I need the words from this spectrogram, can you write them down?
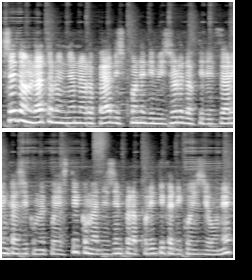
Se da un lato l'Unione Europea dispone di misure da utilizzare in casi come questi, come ad esempio la politica di coesione,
